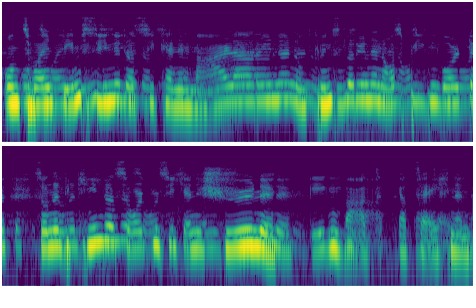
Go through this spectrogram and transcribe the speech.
und zwar in dem Sinne, dass sie keine Malerinnen und Künstlerinnen ausbilden wollte, sondern die Kinder sollten sich eine schöne Gegenwart erzeichnen.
